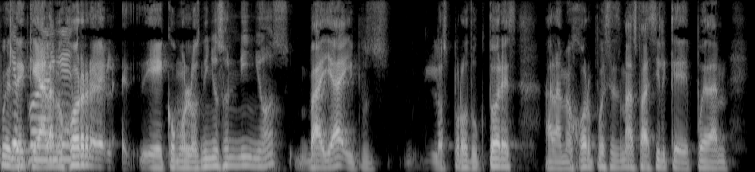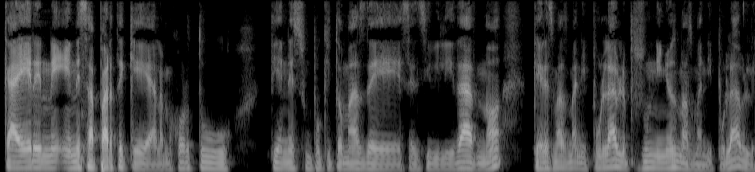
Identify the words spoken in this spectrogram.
pues de que a lo mejor, eh, eh, como los niños son niños, vaya, y pues los productores, a lo mejor, pues es más fácil que puedan caer en, en esa parte que a lo mejor tú tienes un poquito más de sensibilidad, ¿no? Que eres más manipulable, pues un niño es más manipulable.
